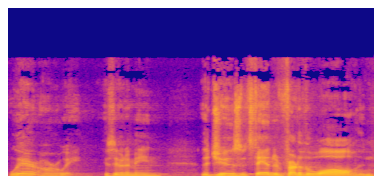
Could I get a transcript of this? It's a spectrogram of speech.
Where are we? You see what I mean? The Jews would stand in front of the wall and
